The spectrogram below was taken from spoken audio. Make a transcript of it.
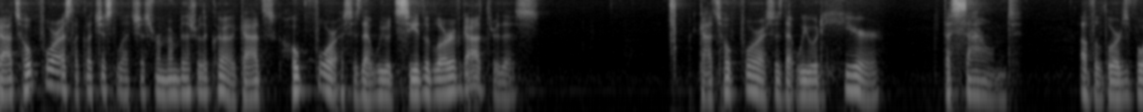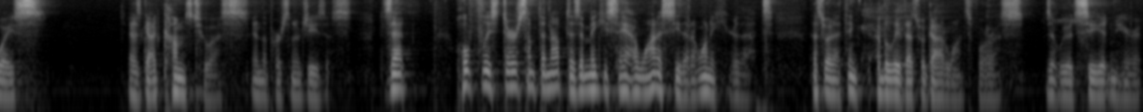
God's hope for us, like let's just let's just remember this really clearly. God's hope for us is that we would see the glory of God through this. God's hope for us is that we would hear the sound of the Lord's voice as God comes to us in the person of Jesus. Does that hopefully stir something up? Does it make you say, I want to see that? I want to hear that? That's what I think, I believe that's what God wants for us, is that we would see it and hear it.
